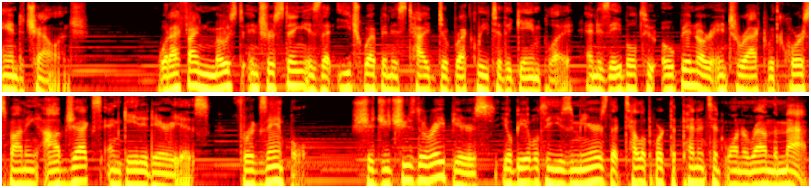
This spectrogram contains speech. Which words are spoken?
and a challenge. What I find most interesting is that each weapon is tied directly to the gameplay and is able to open or interact with corresponding objects and gated areas. For example, should you choose the rapiers, you'll be able to use mirrors that teleport the penitent one around the map.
